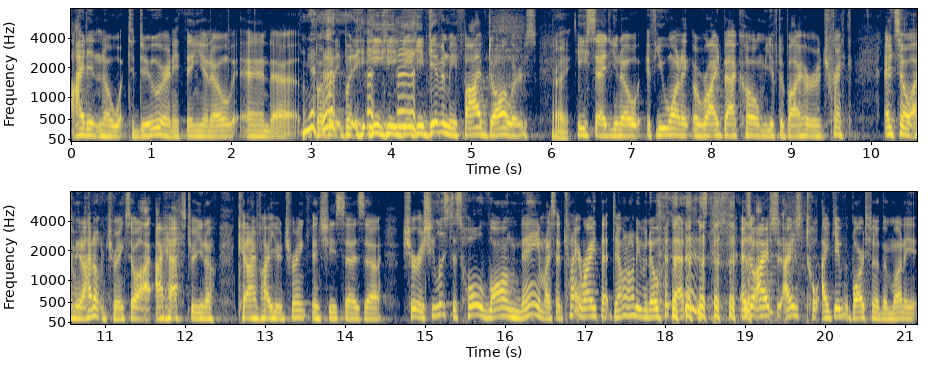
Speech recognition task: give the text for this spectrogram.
I didn't know what to do or anything, you know. And uh, but but but he he he'd given me five dollars. Right. He said, you know, if you want a ride back home, you have to buy her a drink. And so, I mean, I don't drink, so I, I asked her, you know, can I buy you a drink? And she says, uh, sure. And she lists this whole long name. And I said, can I write that down? I don't even know what that is. and so I just, I just told, I gave the bartender the money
